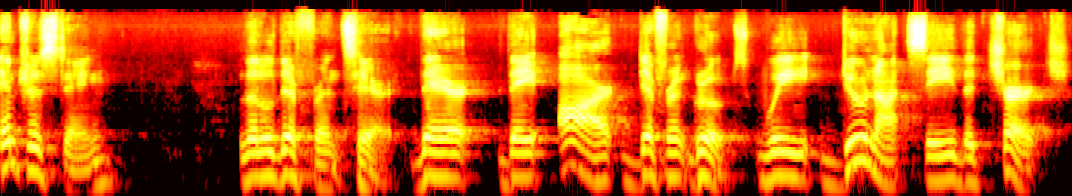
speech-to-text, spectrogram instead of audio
Interesting little difference here. They're, they are different groups. We do not see the church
